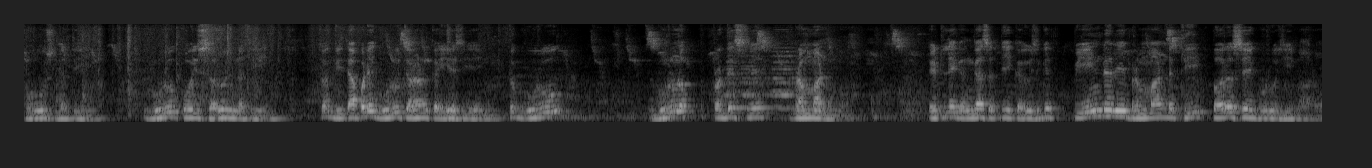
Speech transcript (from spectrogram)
પુરુષ નથી, ગુરુ કોઈ શરીર નથી. તો આપણે ગુરુ ચરણ કહીએ છીએ. તો ગુરુ, ગુરુનો પ્રદેશ છે બ્રહ્માંડનો. એટલે ગંગા સતીએ કહ્યું છે કે પિંડ રે બ્રહ્માંડથી પરસે ગુરુજી મારો.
